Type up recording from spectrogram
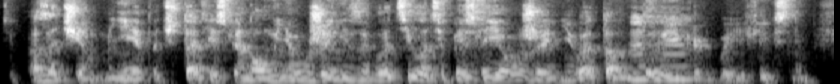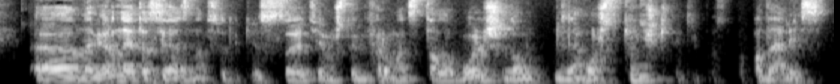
типа, а зачем мне это читать, если оно у меня уже не заглотило, типа, если я уже не в этом, то и как бы и фиг с ним. А, наверное, это связано все-таки с тем, что информации стало больше, ну, не знаю, может, книжки такие просто попадались.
